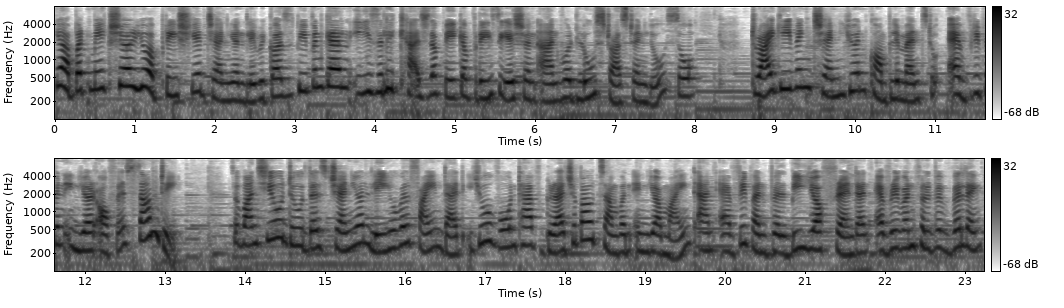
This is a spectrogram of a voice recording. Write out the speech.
Yeah, but make sure you appreciate genuinely because people can easily catch the fake appreciation and would lose trust in you. So, try giving genuine compliments to everyone in your office someday. So, once you do this genuinely, you will find that you won't have grudge about someone in your mind, and everyone will be your friend, and everyone will be willing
